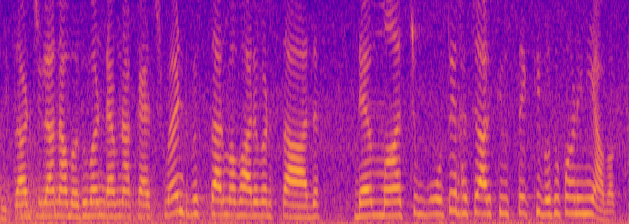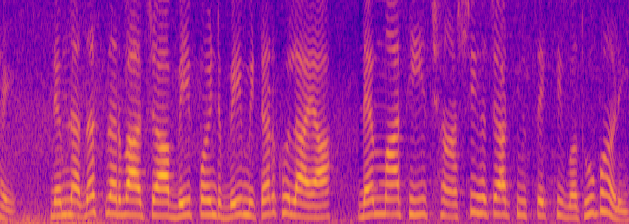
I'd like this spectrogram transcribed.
વલસાડ જિલ્લાના મધુબન ડેમના કેચમેન્ટ વિસ્તારમાં ભારે વરસાદ. ડેમમાં ચુમ્મોતેર હજાર ક્યુસેકથી વધુ પાણીની આવક થઈ. ડેમના દસ દરવાજા બે પોઈન્ટ બે મીટર ખોલાયા. ડેમમાંથી છ્યાસી હજાર ક્યુસેકથી વધુ પાણી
